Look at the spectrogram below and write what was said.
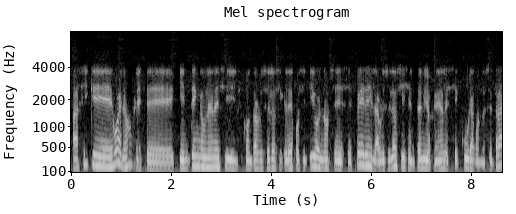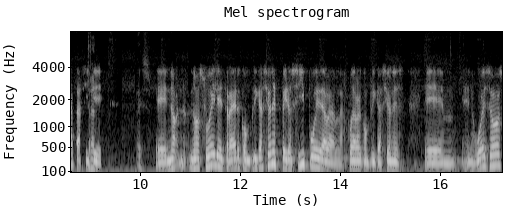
Así que, bueno, este, quien tenga un análisis contra brucelosis que le dé positivo, no se desespere. La brucelosis, en términos generales, se cura cuando se trata, así Tra- que. Eh, no, no, no suele traer complicaciones, pero sí puede haberlas. Puede haber complicaciones eh, en los huesos,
